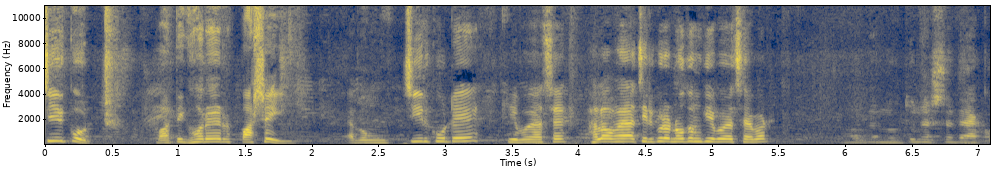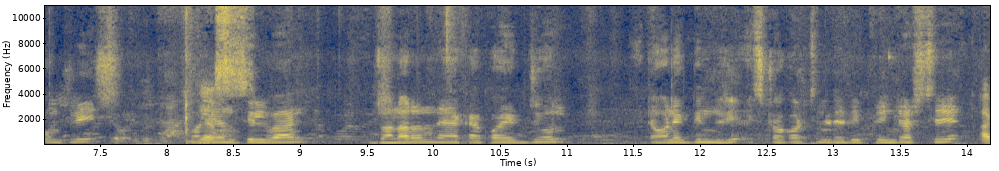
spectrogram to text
চিরকুট বাতিঘরের পাশেই। এবং চিরকুটে কি বই আছে? হ্যালো ভাইয়া চিরকুটে নতুন কি বই আছে এবার? আমাদের নতুনের সাথে অ্যাকমপ্লিশ অনিয়ন সিলভান জনারণ্য একা কয়েকজন। এটা অনেকদিন স্টকার ছিল এটা রিপ্রিন্ট আসছে। আর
